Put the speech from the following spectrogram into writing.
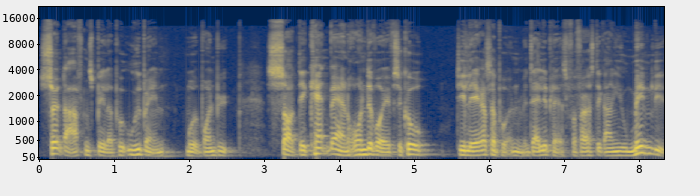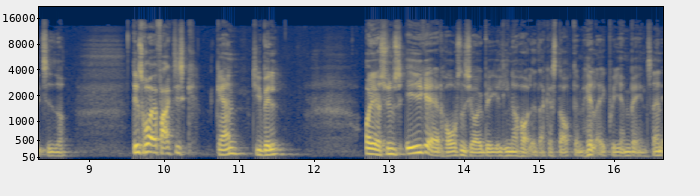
søndag aften spiller på udebane mod Brøndby. Så det kan være en runde, hvor FCK de lægger sig på en medaljeplads for første gang i umindelige tider. Det tror jeg faktisk gerne, de vil. Og jeg synes ikke, at Horsens i øjeblikket ligner holdet, der kan stoppe dem, heller ikke på hjemmebane. Så en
